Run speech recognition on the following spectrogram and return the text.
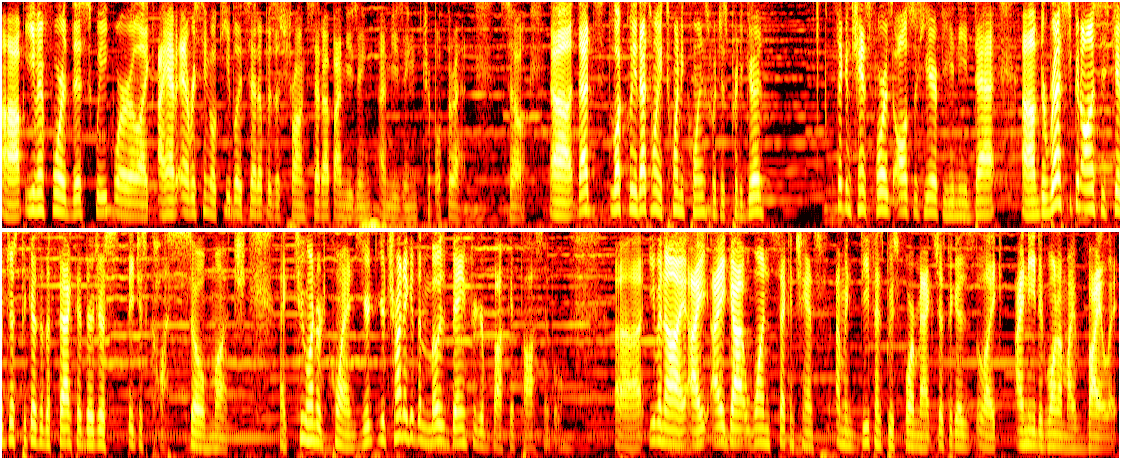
Uh, even for this week, where like I have every single Keyblade setup is a strong setup, I'm using I'm using triple threat. So uh, that's luckily that's only 20 coins, which is pretty good. Second chance four is also here if you need that. Um, the rest you can honestly skip just because of the fact that they're just they just cost so much, like 200 coins. You're you're trying to get the most bang for your buck if possible. Uh, even I, I, I got one second chance. I mean, defense boost four max just because like I needed one on my Violet.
